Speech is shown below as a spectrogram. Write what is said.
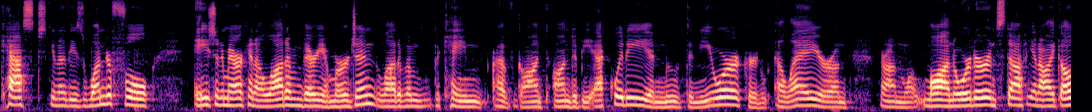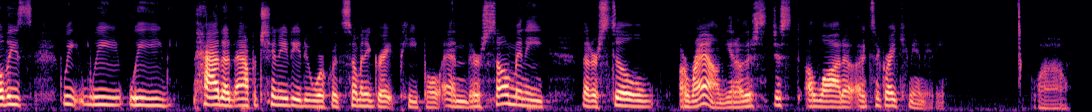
cast you know these wonderful Asian American, a lot of them very emergent. A lot of them became have gone on to be equity and moved to New York or L.A. or on they're on Law and Order and stuff. You know, like all these. We we we had an opportunity to work with so many great people, and there's so many that are still around. You know, there's just a lot of. It's a great community. Wow.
